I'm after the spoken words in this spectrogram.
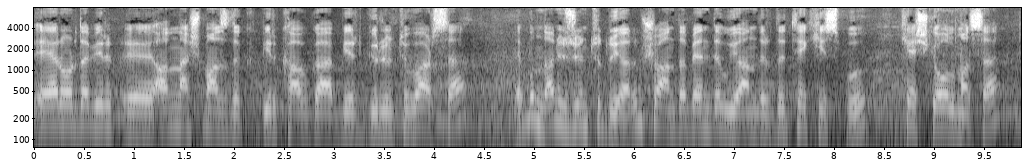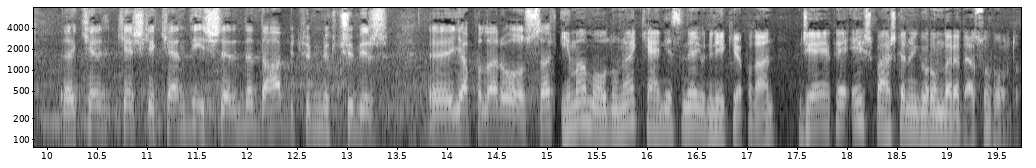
Eğer orada bir e, anlaşmazlık, bir kavga, bir gürültü varsa e, bundan üzüntü duyarım. Şu anda bende uyandırdığı tek his bu. Keşke olmasa, e, ke, keşke kendi içlerinde daha bütünlükçü bir e, yapıları olsa. İmamoğlu'na kendisine yönelik yapılan CHP eş başkanı yorumları da soruldu.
